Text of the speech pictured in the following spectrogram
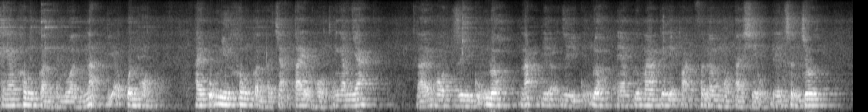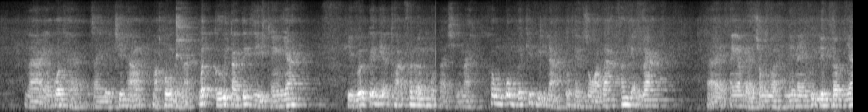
anh em không cần phải luồn nắp đĩa quân hột hay cũng như không cần phải chạm tay vào hột anh em nhé. Đấy hột gì cũng được nắp đĩa gì cũng được. Anh em cứ mang cái điện thoại phân âm một tài xỉu đến sân chơi là em có thể giành được chiến thắng mà không để lại bất cứ tăng tích gì anh em nhé. Thì với cái điện thoại phân âm một tài xỉu này không có một cái thiết bị nào có thể dò ra phát hiện ra. Đấy, anh em để trong người nên anh cứ yên tâm nhé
